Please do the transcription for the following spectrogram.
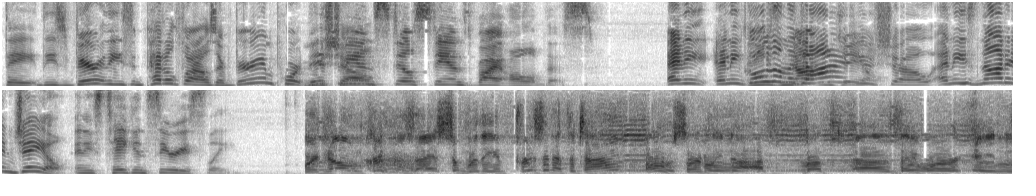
They these very these pedophiles are very important. This Michelle. man still stands by all of this. And he and he goes he's on the not in Donahue show, and he's not in jail, and he's taken seriously. were known criminals. I assume were they in prison at the time? Oh, certainly not. But uh, they were, in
